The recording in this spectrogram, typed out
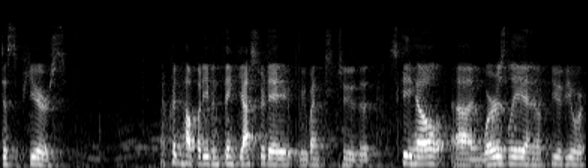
disappears. I couldn't help but even think yesterday we went to the ski hill uh, in Worsley, and a few of you were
